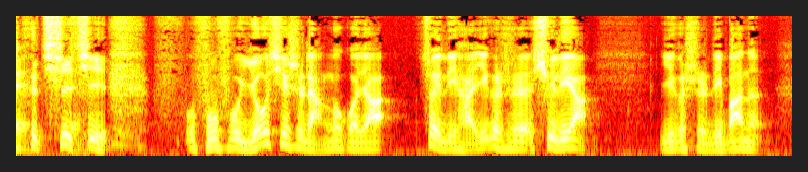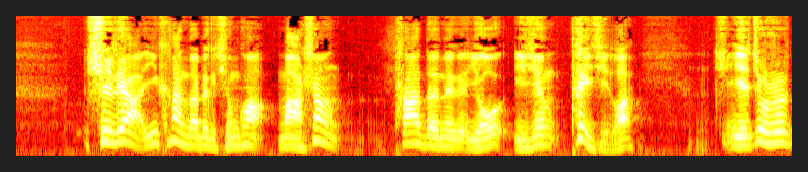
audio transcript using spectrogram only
起起伏伏。尤其是两个国家最厉害，一个是叙利亚，一个是黎巴嫩。叙利亚一看到这个情况，马上它的那个油已经配给了，也就是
